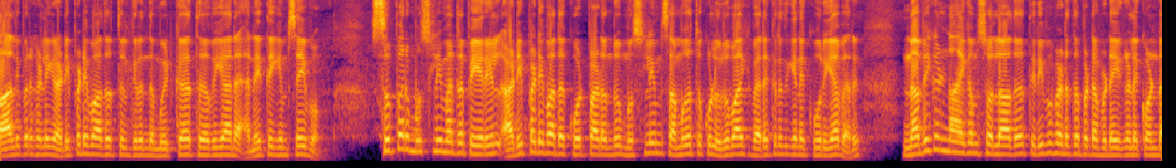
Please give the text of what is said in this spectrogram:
வாலிபர்களை அடிப்படைவாதத்தில் இருந்து மீட்க தேவையான அனைத்தையும் செய்வோம். சூப்பர் முஸ்லிம் என்ற பெயரில் அடிப்படைவாத கோட்பாடொன்று முஸ்லிம் சமூகத்துக்குள் உருவாகி வருகிறது என கூறிய அவர் நபிகள் நாயகம் சொல்லாத திரிவுபடுத்தப்பட்ட விடயங்களை கொண்ட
